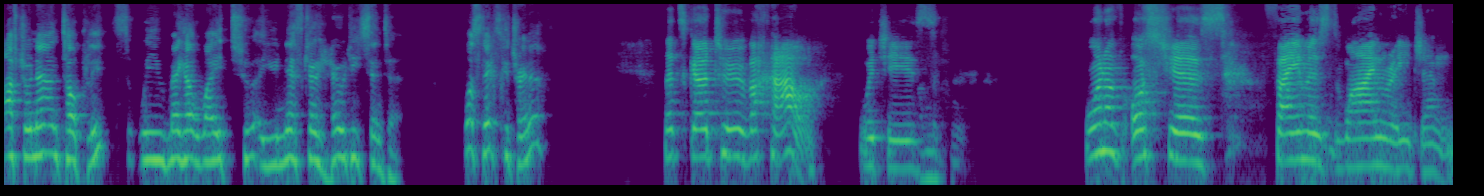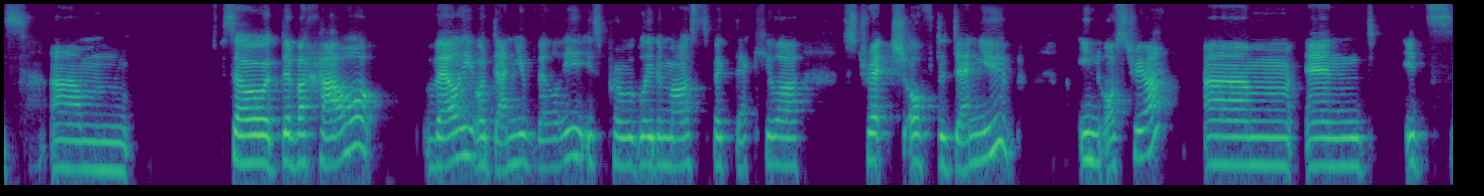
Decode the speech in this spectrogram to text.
After an out in Toplitz, we make our way to a UNESCO Heritage Centre. What's next, Katrina? Let's go to Wachau which is Wonderful. one of Austria's famous wine regions. Um, so the Wachau Valley or Danube Valley is probably the most spectacular stretch of the Danube in Austria, um, and it's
